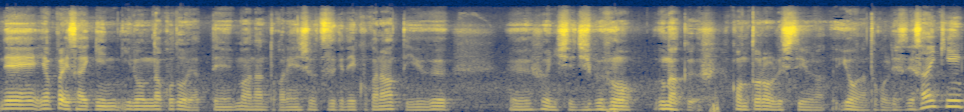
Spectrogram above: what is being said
でやっぱり最近いろんなことをやって、まあ、なんとか練習を続けていこうかなっていうえー風にして自分をうまく コントロールしているようなところです。で最近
